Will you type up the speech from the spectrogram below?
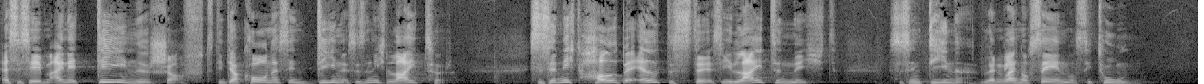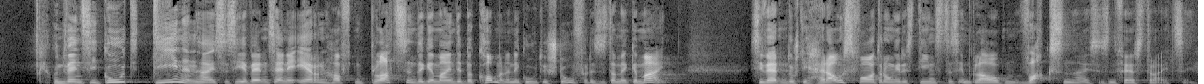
Es ist eben eine Dienerschaft. Die Diakone sind Diener, sie sind nicht Leiter. Sie sind nicht halbe Älteste, sie leiten nicht. Sie sind Diener. Wir werden gleich noch sehen, was sie tun. Und wenn sie gut dienen, heißt es hier, werden sie einen ehrenhaften Platz in der Gemeinde bekommen, eine gute Stufe. Das ist damit gemeint. Sie werden durch die Herausforderung ihres Dienstes im Glauben wachsen, heißt es in Vers 13.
